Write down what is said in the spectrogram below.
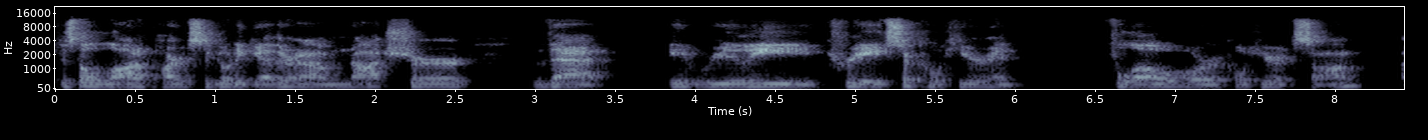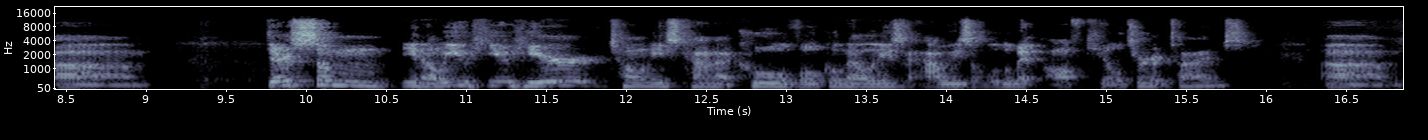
just a lot of parts to go together, and I'm not sure that it really creates a coherent flow or a coherent song. Um, there's some, you know, you you hear Tony's kind of cool vocal melodies and how he's a little bit off kilter at times. Um,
